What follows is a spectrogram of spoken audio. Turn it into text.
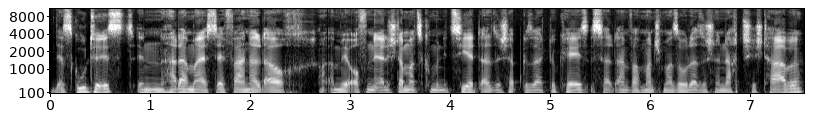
Das Gute ist, in Hadamar ist der Verein halt auch, haben wir offen ehrlich damals kommuniziert. Also ich habe gesagt, okay, es ist halt einfach manchmal so, dass ich eine Nachtschicht habe,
